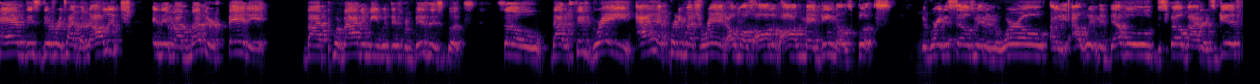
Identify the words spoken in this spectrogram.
have this different type of knowledge. And then my mother fed it by providing me with different business books. So by the fifth grade, I had pretty much read almost all of Og Mandino's books. The Greatest Salesman in the World, uh, Outwitting the Devil, The Spellbinder's Gift.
